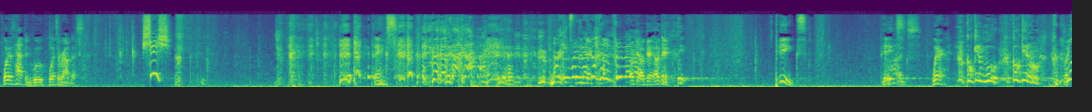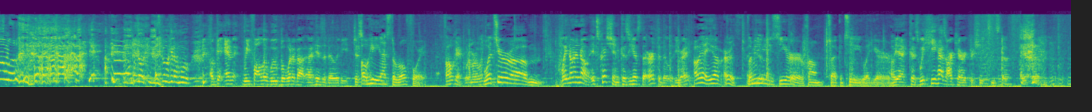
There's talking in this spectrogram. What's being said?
What has happened, Woo? What's around us? Sheesh. Thanks. No, you put it back on. Put it back Okay, on. okay, okay. Pigs. Pigs? Where? Go get him, Woo! Go get him! Mama. go, go get him, Woo! Okay, and we follow Woo, but what about uh, his ability? Just Oh, he has to roll for it. Okay. What am I rolling? What's your um? Wait, no, no, no. It's Christian because he has the Earth ability, right? Oh yeah, you have Earth. Let me see your phone so I could see what your. Oh yeah, because we he has our character sheets and stuff.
